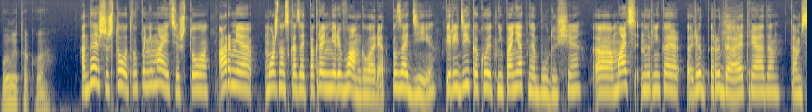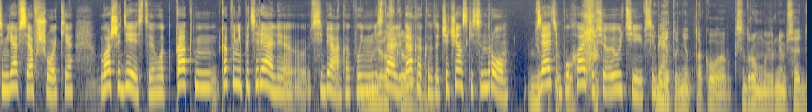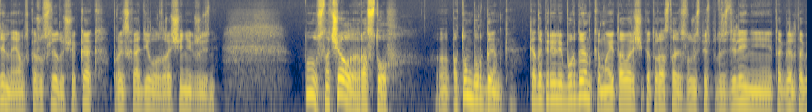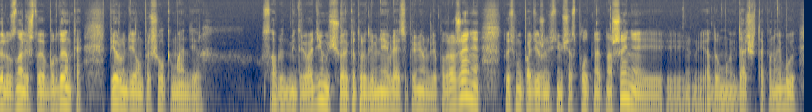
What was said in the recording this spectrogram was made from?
Было и такое. А дальше что? Вот вы понимаете, что армия, можно сказать, по крайней мере, вам говорят, позади, впереди какое-то непонятное будущее. А мать наверняка рыдает рядом, там семья вся в шоке. Ваши действия, вот как, как вы не потеряли себя, как вы ну, не стали, расскажу. да, как это, чеченский синдром? Нет Взять, такого. бухать и все, и уйти в себя. Нету, нет такого. К синдрому мы вернемся отдельно. Я вам скажу следующее, как происходило возвращение к жизни. Ну, сначала Ростов, потом Бурденко. Когда перевели Бурденко, мои товарищи, которые остались служить в спецподразделении и так далее, так далее, узнали, что я Бурденко, первым делом пришел командир. Саблин Дмитрий Вадимович, человек, который для меня является примером для подражания. То есть мы поддерживаем с ним сейчас плотные отношения, и, и я думаю, и дальше так оно и будет.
